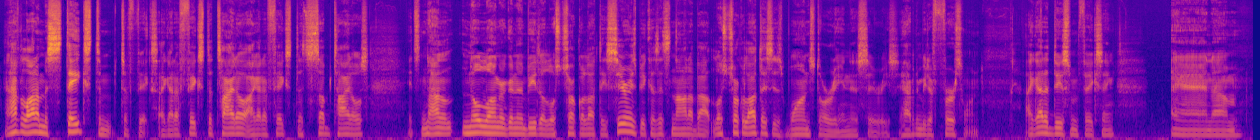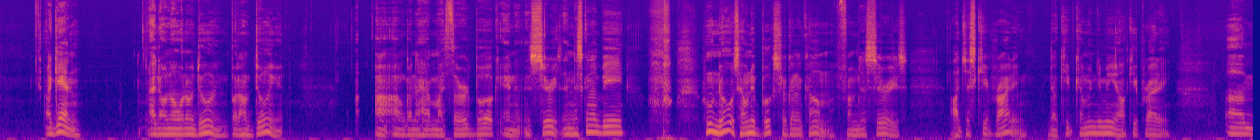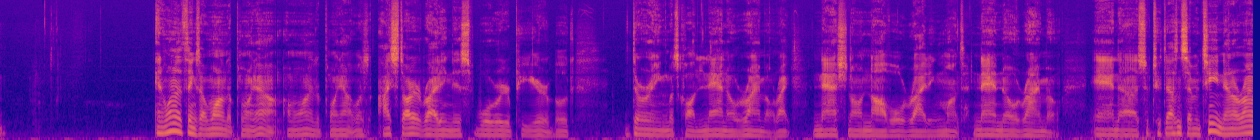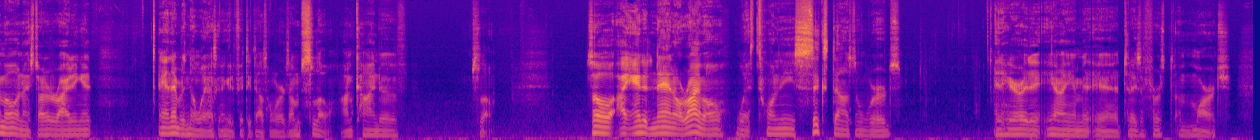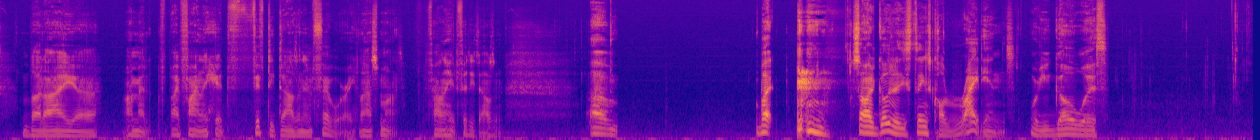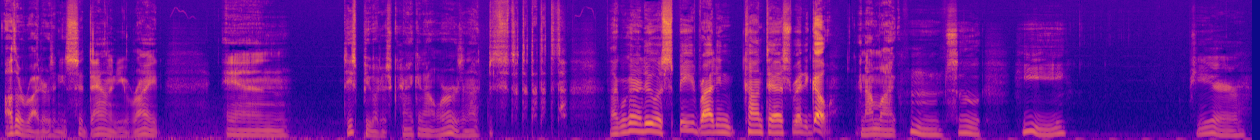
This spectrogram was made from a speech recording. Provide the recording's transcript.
And I have a lot of mistakes to to fix. I got to fix the title. I got to fix the subtitles. It's not no longer to be the Los Chocolates series because it's not about Los Chocolates is one story in this series. It happened to be the first one. I got to do some fixing, and um, again, I don't know what I'm doing, but I'm doing it. I'm to have my third book in a series, and it's to be who knows how many books are to come from this series. I'll just keep writing. They'll keep coming to me. I'll keep writing. Um, and one of the things I wanted to point out, I wanted to point out was I started writing this Warrior Pierre book during what's called NaNoWriMo, right? National Novel Writing Month, NaNoWriMo. And uh, so 2017, NaNoWriMo, and I started writing it. And there was no way I was going to get 50,000 words. I'm slow. I'm kind of slow. So I ended NaNoWriMo with 26,000 words. And here, here I am. Uh, today's the first of March, but I uh, I'm at I finally hit 50,000 in February last month. Finally hit 50,000. Um, but so I'd go to these things called write-ins, where you go with other writers and you sit down and you write, and these people are just cranking out words, and I like we're gonna do a speed writing contest, ready go, and I'm like, hmm, so he Pierre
